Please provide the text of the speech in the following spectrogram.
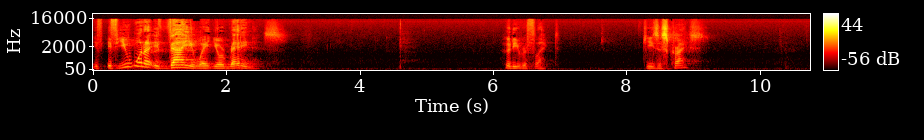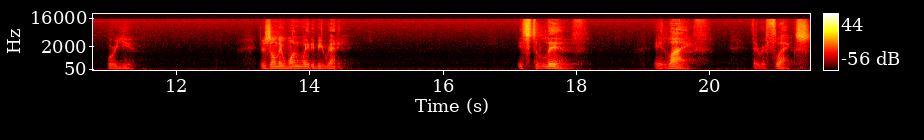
If, if you want to evaluate your readiness, who do you reflect? Jesus Christ or you? There's only one way to be ready it's to live a life that reflects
